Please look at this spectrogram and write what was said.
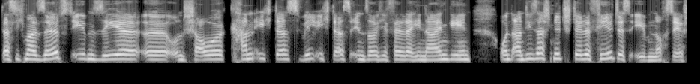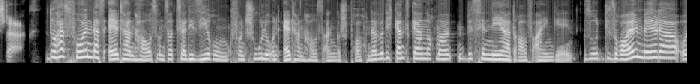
dass ich mal selbst eben sehe äh, und schaue, kann ich das, will ich das in solche Felder hineingehen und an dieser Schnittstelle fehlt es eben noch sehr stark. Du hast vorhin das Elternhaus und Sozialisierung von Schule und Elternhaus angesprochen. Da würde ich ganz gerne noch mal ein bisschen näher drauf eingehen. So diese Rollenbilder und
